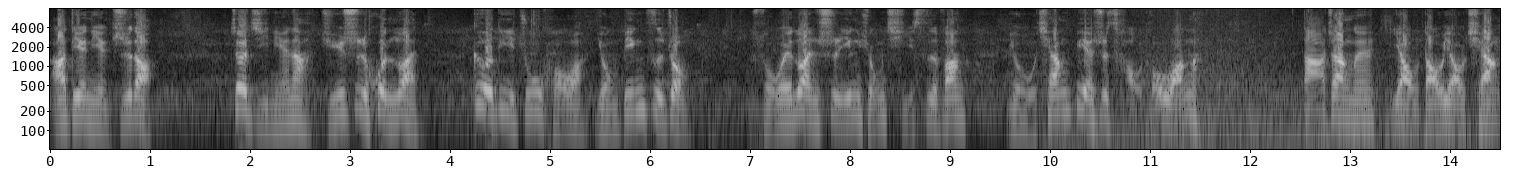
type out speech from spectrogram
阿爹你也知道。这几年啊，局势混乱，各地诸侯啊拥兵自重。所谓乱世英雄起四方，有枪便是草头王啊。打仗呢，要刀要枪，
